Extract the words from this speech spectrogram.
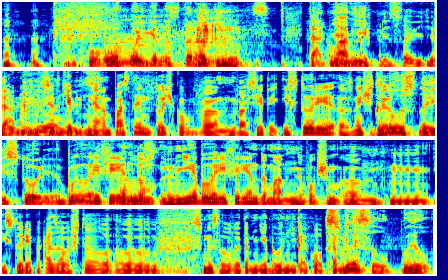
Ольга насторожилась. Так, Я ладно. не их представитель, Да, не все-таки волнуйтесь. поставим точку в- во всей этой истории. Э, Значит, э, Гнусная история. Был понимаете, референдум, гнусная. не было референдума. В общем, история показала, что э, смысла в этом не было никакого. потому что- Смысл был,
